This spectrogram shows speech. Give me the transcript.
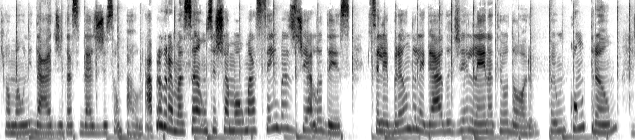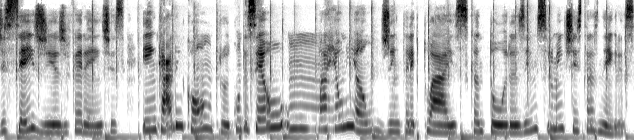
que é uma unidade da cidade de São Paulo. A programação se chamou Macembas de Alodez, celebrando o legado de Helena Teodoro. Foi um encontrão de seis dias diferentes e em cada encontro aconteceu uma reunião de intelectuais, cantoras e instrumentistas negras.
